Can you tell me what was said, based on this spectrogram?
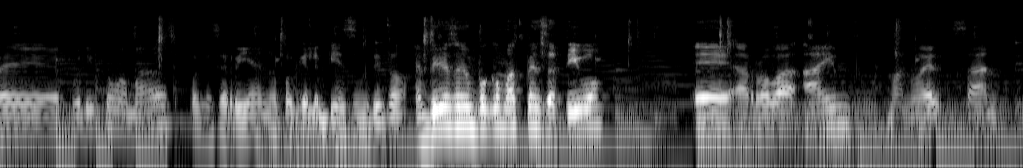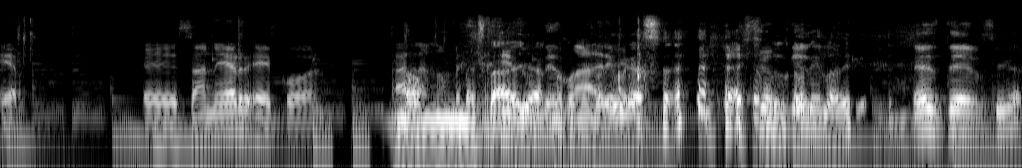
eh, publico mamadas para que se rían o para que le piensen un poquito. En Twitter soy un poco más pensativo. Eh, arroba I'm Manuel Saner. Eh, Saner eh, con. No, Ala, hombre, me está es ya, mejor ni lo digas. Es un Mejor ni lo desmadre. digas. Este, Siga.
